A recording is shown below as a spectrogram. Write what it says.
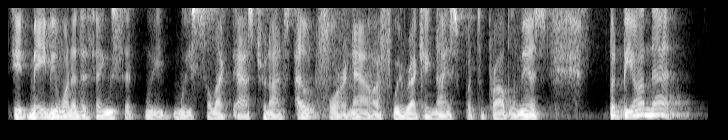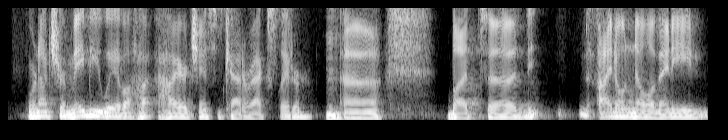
it may be one of the things that we we select astronauts out for now if we recognize what the problem is. But beyond that, we're not sure. Maybe we have a h- higher chance of cataracts later. Mm. Uh, but uh, the, I don't know of any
